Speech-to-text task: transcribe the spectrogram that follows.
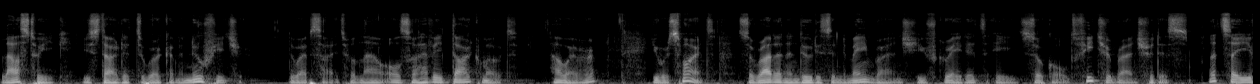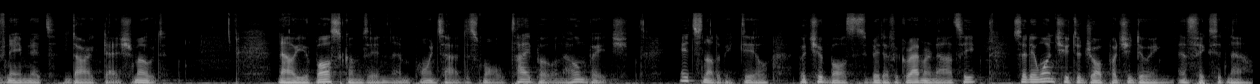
Last week, you started to work on a new feature. The website will now also have a dark mode. However, you were smart, so rather than do this in the main branch, you've created a so-called feature branch for this. Let's say you've named it dark-mode. Now your boss comes in and points out a small typo on the homepage. It's not a big deal, but your boss is a bit of a grammar Nazi, so they want you to drop what you're doing and fix it now.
